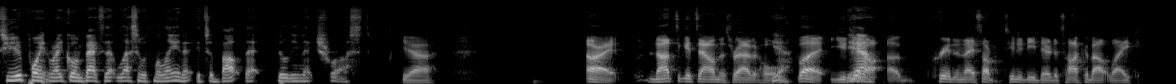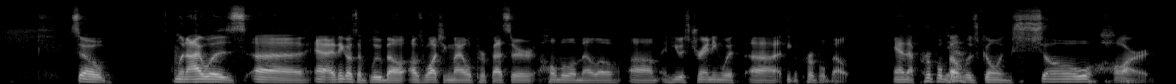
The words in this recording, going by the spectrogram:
to your point, right? Going back to that lesson with Milena, it's about that building that trust. Yeah. All right, not to get down this rabbit hole, Yeah. but you did Yeah. uh, create a nice opportunity there to talk about like, so when I was, uh, I think I was a blue belt. I was watching my old professor Homo Mello, um, and he was training with, uh, I think a purple belt, and that purple belt Yeah. was going so hard.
